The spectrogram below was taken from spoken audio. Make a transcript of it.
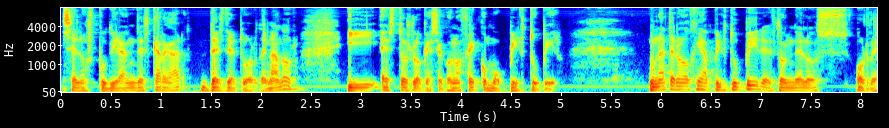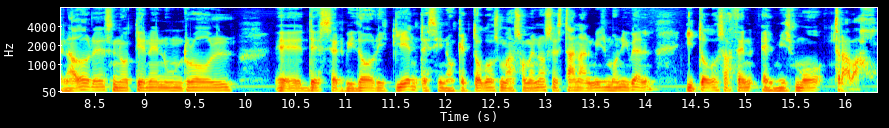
se los pudieran descargar desde tu ordenador. Y esto es lo que se conoce como peer-to-peer. Una tecnología peer-to-peer es donde los ordenadores no tienen un rol eh, de servidor y cliente, sino que todos más o menos están al mismo nivel y todos hacen el mismo trabajo.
